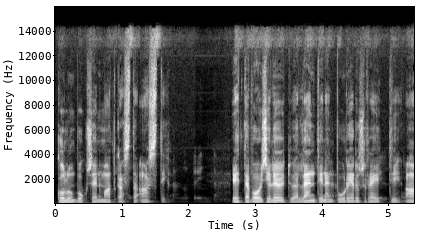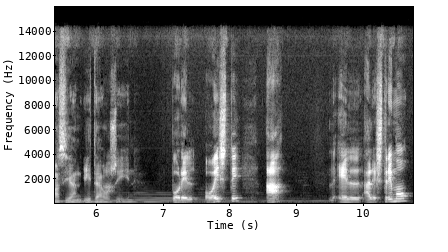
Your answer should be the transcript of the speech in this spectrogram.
Kolumbuksen matkasta asti. Että voisi löytyä läntinen purjehdusreitti Aasian itäosiin. Por el oeste a el, al extremo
